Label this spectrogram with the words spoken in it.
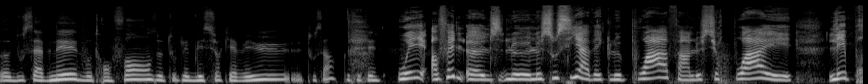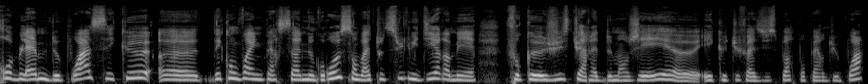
euh, d'où ça venait, de votre enfance, de toutes les blessures qu'il y avait eu, tout ça. Que. Oui, en fait, euh, le, le souci avec le poids, enfin le surpoids et les problèmes de poids, c'est que euh, dès qu'on voit une personne grosse, on va tout de suite lui dire mais faut que juste tu arrêtes de manger et que tu fasses du sport pour perdre du poids.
